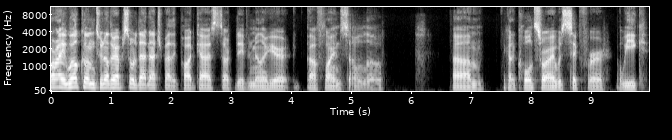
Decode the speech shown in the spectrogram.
All right, welcome to another episode of that naturopathic podcast. Dr. David Miller here, uh, flying solo. Um, I got a cold sore. I was sick for a week.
